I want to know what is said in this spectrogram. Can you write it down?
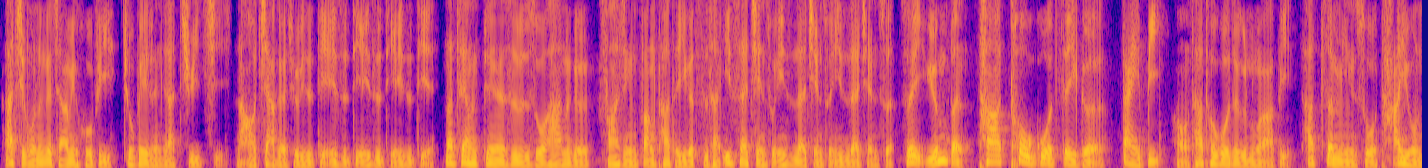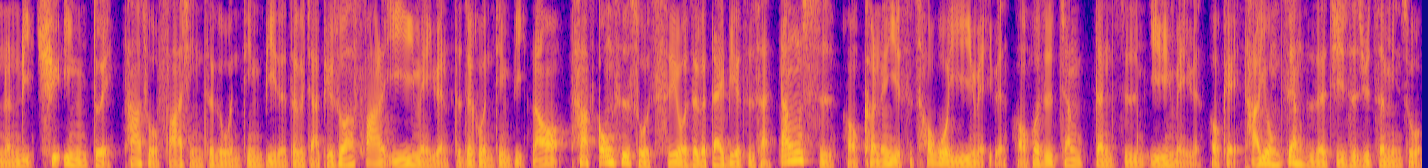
啊，结果那个加密货币就被人家狙击，然后价格就一直跌，一直跌，一直跌，一直跌。那这样变成是不是说，它那个发行方它的一个资产一直在减损，一直在减损，一直在减损？所以原本他透过这个代币哦，他透过这个 Luna 币，他证明说他有能力去应对他所发行这个稳定币的这个价。比如说，他发了一亿美元的这个稳定币，然后他公司所持有这个代币的资产，当时哦可能。也是超过一亿美元哦，或者是将等值一亿美元。OK，他用这样子的机制去证明说，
